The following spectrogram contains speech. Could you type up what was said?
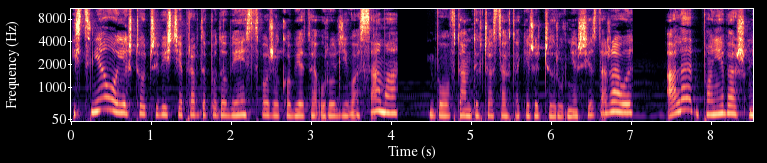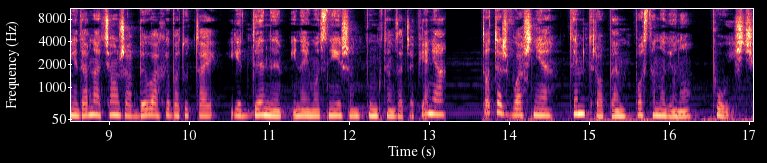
Istniało jeszcze oczywiście prawdopodobieństwo, że kobieta urodziła sama, bo w tamtych czasach takie rzeczy również się zdarzały, ale ponieważ niedawna ciąża była chyba tutaj jedynym i najmocniejszym punktem zaczepienia, to też właśnie tym tropem postanowiono pójść.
